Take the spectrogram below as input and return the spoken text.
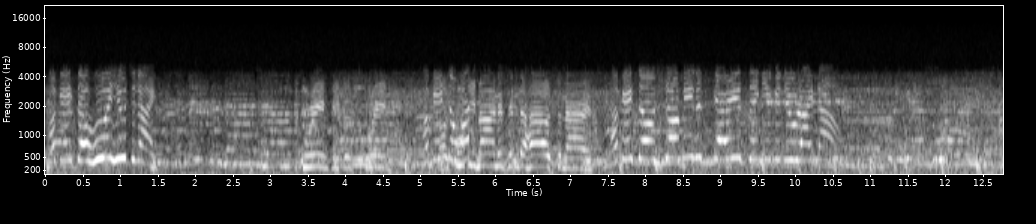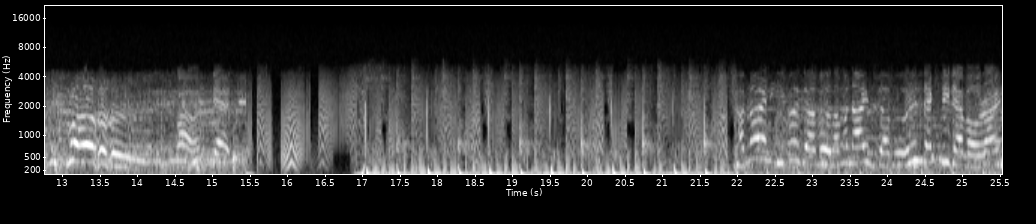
Okay, so who are you tonight? Scream, people, scream. Okay, so what? man is in the house tonight. Okay, so show me the scariest thing you can do right now. Wow, I'm scared. I'm not an evil devil, I'm a nice devil. You're a sexy devil, right?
